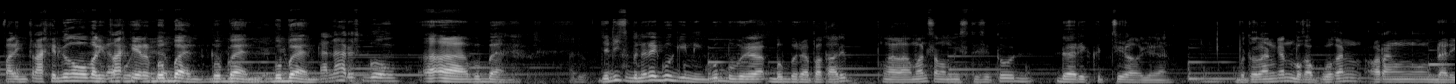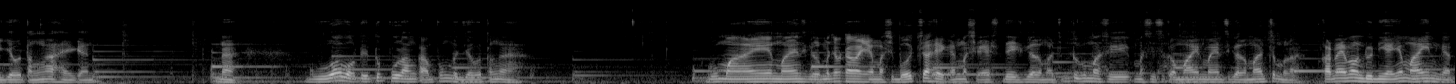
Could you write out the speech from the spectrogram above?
paling terakhir, gue nggak mau paling terakhir. Beban, beban, beban. karena harus gong Ah, ah, beban. Jadi sebenarnya gue gini, gue beberapa, beberapa kali pengalaman sama mistis itu dari kecil gitu kan. Kebetulan kan bokap gue kan orang dari Jawa Tengah ya kan. Nah, gue waktu itu pulang kampung ke Jawa Tengah. Gue main-main segala macam, namanya masih bocah ya kan, masih SD segala macam tuh gue masih masih suka main-main segala macam lah. Karena emang dunianya main kan.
